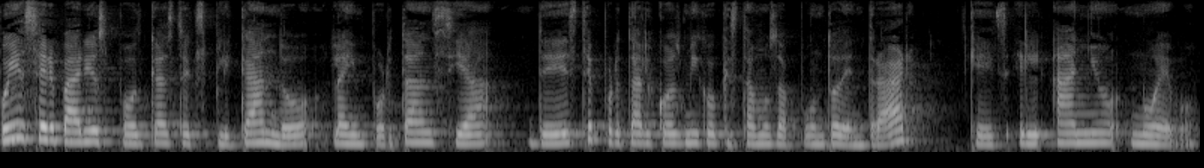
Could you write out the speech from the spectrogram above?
Voy a hacer varios podcasts explicando la importancia de este portal cósmico que estamos a punto de entrar, que es el año nuevo.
